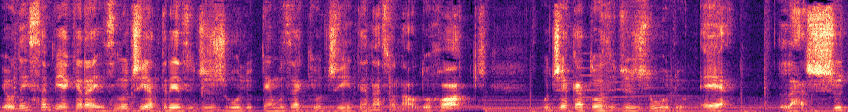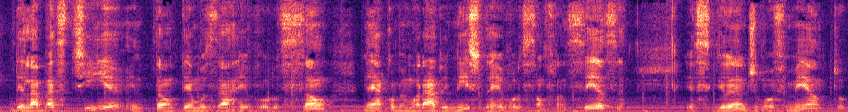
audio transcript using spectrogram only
Eu nem sabia que era esse. No dia 13 de julho, temos aqui o Dia Internacional do Rock o dia 14 de julho é La Chute de la Bastille, então temos a Revolução, né, comemorado o início da Revolução Francesa, esse grande movimento.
